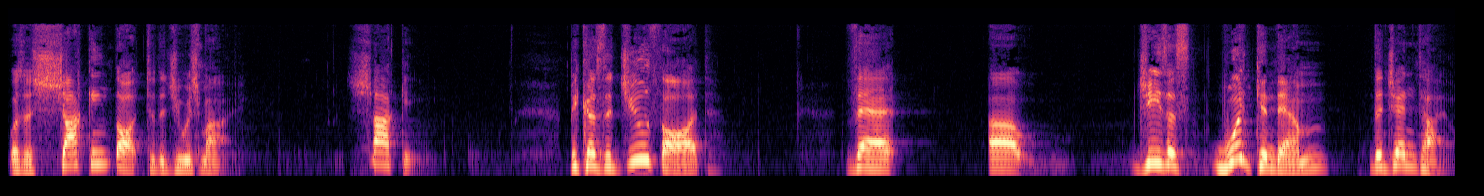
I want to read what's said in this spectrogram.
was a shocking thought to the Jewish mind. Shocking. Because the Jew thought that uh, Jesus would condemn the Gentile.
